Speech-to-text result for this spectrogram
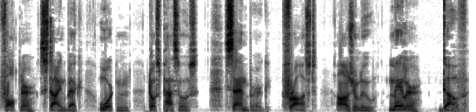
Faulkner, Steinbeck, Wharton, Dos Passos, Sandburg, Frost, Angelou, Mailer, Dove.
